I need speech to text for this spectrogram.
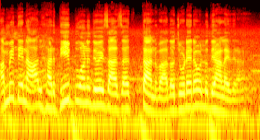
ਅਮਿਤ ਦੇ ਨਾਲ ਹਰਦੀਪ ਦੁਆਨ ਦਿਓ ਇਜਾਜ਼ਤ, ਧੰਨਵਾਦ, ਔਰ ਜੁੜੇ ਰਹੋ ਲੁਧਿਆਣਾ ਲਾਈਵ ਦੇ ਨਾਲ।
